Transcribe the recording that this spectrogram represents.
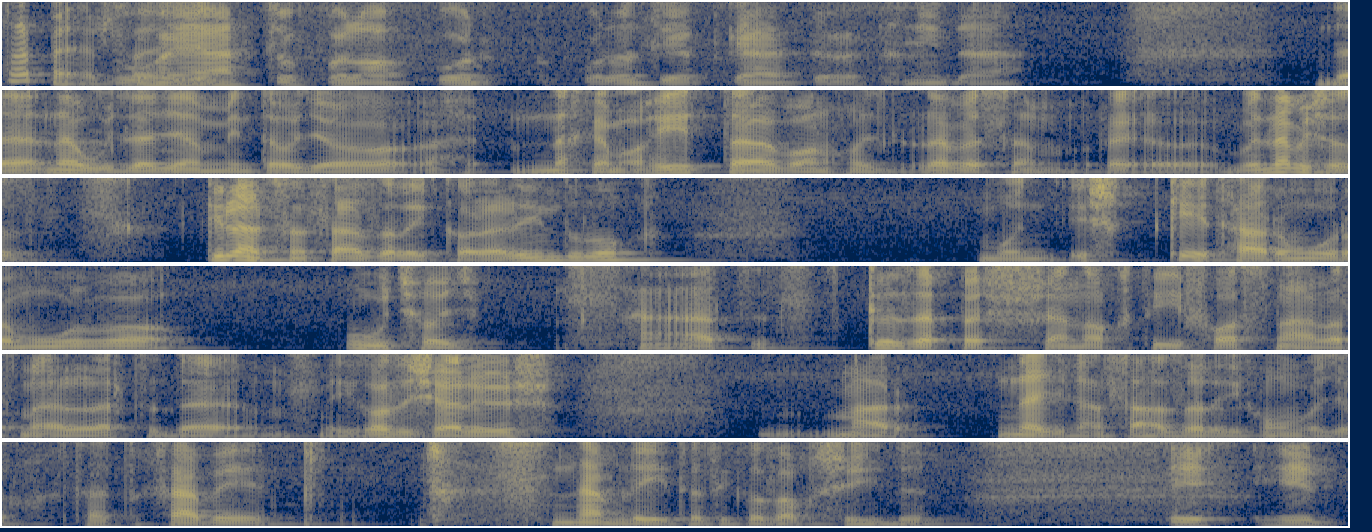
hát persze, Ha igen. játszok vele, akkor, akkor azért kell tölteni, de de ne úgy legyen, mint ahogy a, nekem a héttel van, hogy leveszem, vagy nem is az, 90%-kal elindulok, mondj, és két-három óra múlva úgy, hogy hát közepesen aktív használat mellett, de még az is erős, már 40%-on vagyok. Tehát kb. nem létezik az aksi idő. Hé- hét,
